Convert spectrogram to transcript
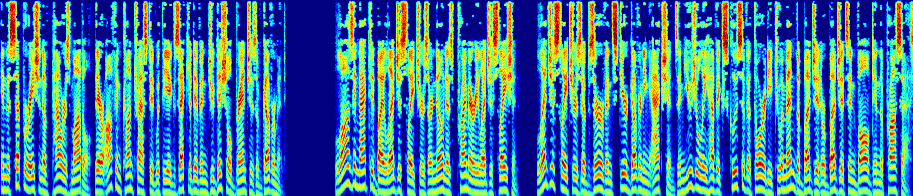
In the separation of powers model, they are often contrasted with the executive and judicial branches of government. Laws enacted by legislatures are known as primary legislation. Legislatures observe and steer governing actions and usually have exclusive authority to amend the budget or budgets involved in the process.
